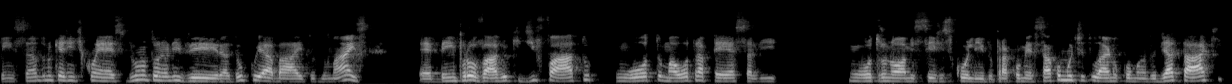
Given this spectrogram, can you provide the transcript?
pensando no que a gente conhece do Antônio Oliveira, do Cuiabá e tudo mais, é bem provável que de fato um outro, uma outra peça ali, um outro nome seja escolhido para começar como titular no comando de ataque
